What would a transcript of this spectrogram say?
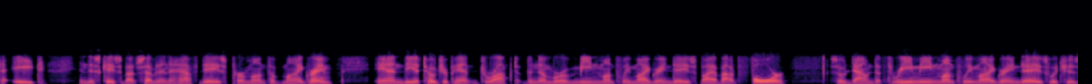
to eight, in this case, about seven and a half days per month of migraine. And the atogepant dropped the number of mean monthly migraine days by about four, so down to three mean monthly migraine days, which is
